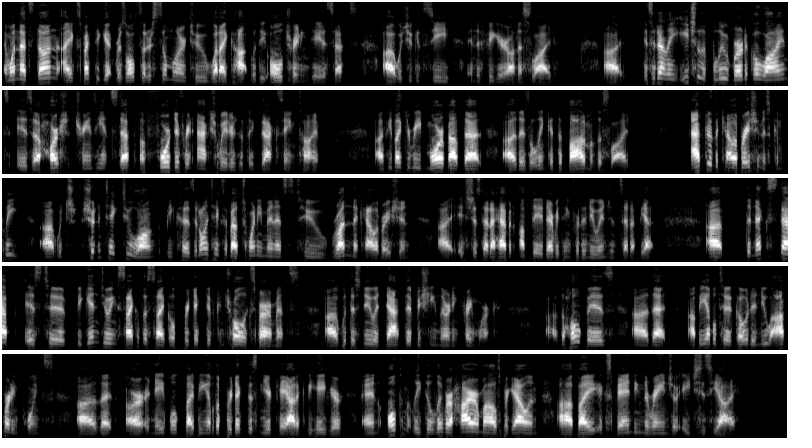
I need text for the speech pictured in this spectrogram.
And when that's done, I expect to get results that are similar to what I got with the old training data sets, which you can see in the figure on this slide. Incidentally, each of the blue vertical lines is a harsh transient step of four different actuators at the exact same time. Uh, if you'd like to read more about that, uh, there's a link at the bottom of the slide. After the calibration is complete, uh, which shouldn't take too long because it only takes about 20 minutes to run the calibration, uh, it's just that I haven't updated everything for the new engine setup yet. Uh, the next step is to begin doing cycle-to-cycle -cycle predictive control experiments uh, with this new adaptive machine learning framework. The hope is that I'll be able to go to new operating points uh, that are enabled by being able to predict this near chaotic behavior and ultimately deliver higher miles per gallon uh, by expanding the range of HCCI.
